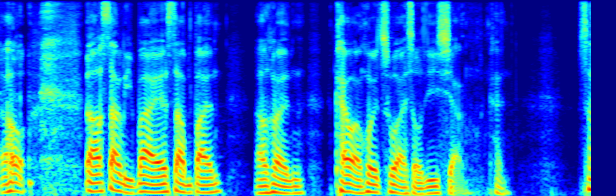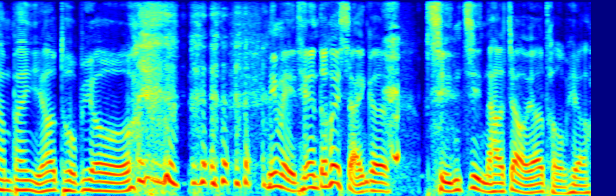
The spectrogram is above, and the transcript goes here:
然后，然后上礼拜上班，然后突然开完会出来，手机响，看上班也要投票哦。你每天都会想一个情境，然后叫我要投票。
